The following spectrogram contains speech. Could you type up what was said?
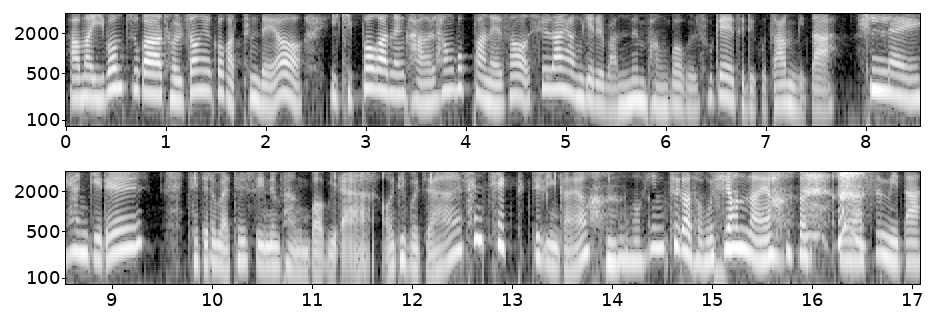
아마 이번 주가 절정일 것 같은데요. 이 깊어가는 가을 항복판에서 신라 향기를 맡는 방법을 소개해드리고자 합니다. 신라의 향기를 제대로 맡을 수 있는 방법이라 어디 보자 산책 특집인가요? 어, 힌트가 너무 쉬웠나요? 네, 맞습니다.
